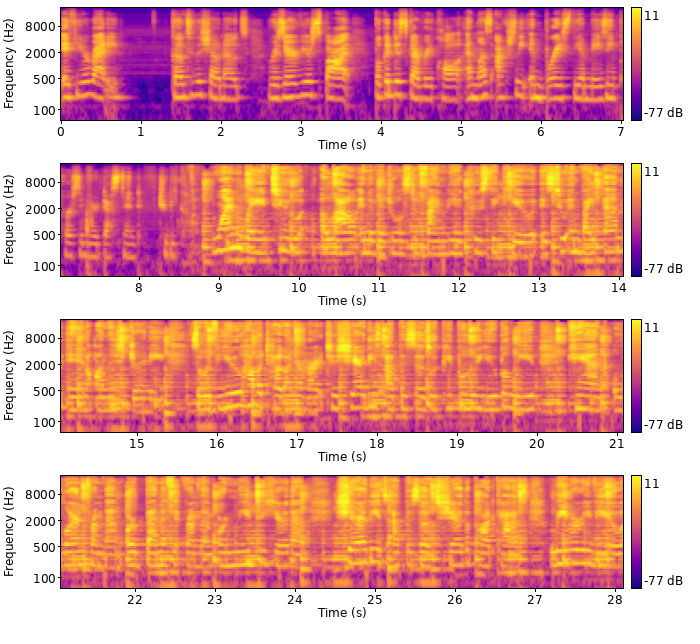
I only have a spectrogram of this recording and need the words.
if you're ready, go to the show notes, reserve your spot, book a discovery call, and let's actually embrace the amazing person you're destined to become. One way to allow individuals to find the acoustic you is to invite them in on this journey. So if you have a tug on your heart to share these episodes with people who you believe can learn from them or benefit from them or need to hear them, share these episodes, share the podcast, leave a review,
